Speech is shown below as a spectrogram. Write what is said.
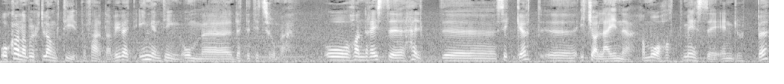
Og kan ha brukt lang tid på ferda. Vi vet ingenting om uh, dette tidsrommet. Og han reiste helt uh, sikkert uh, ikke alene. Han må ha hatt med seg en gruppe.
